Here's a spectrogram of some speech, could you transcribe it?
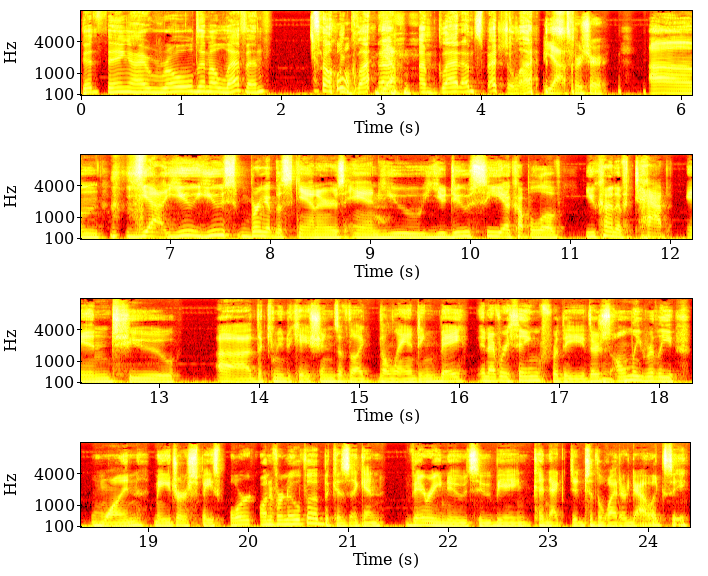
Good thing I rolled an eleven, so Cool. I'm glad Yeah. I'm, I'm glad I'm specialized. Yeah, for sure. Um, yeah, you you bring up the scanners and you you do see a couple of you kind of tap into uh, the communications of like the landing bay and everything for the there's only really one major spaceport on Vernova because again very new to being connected to the wider galaxy.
